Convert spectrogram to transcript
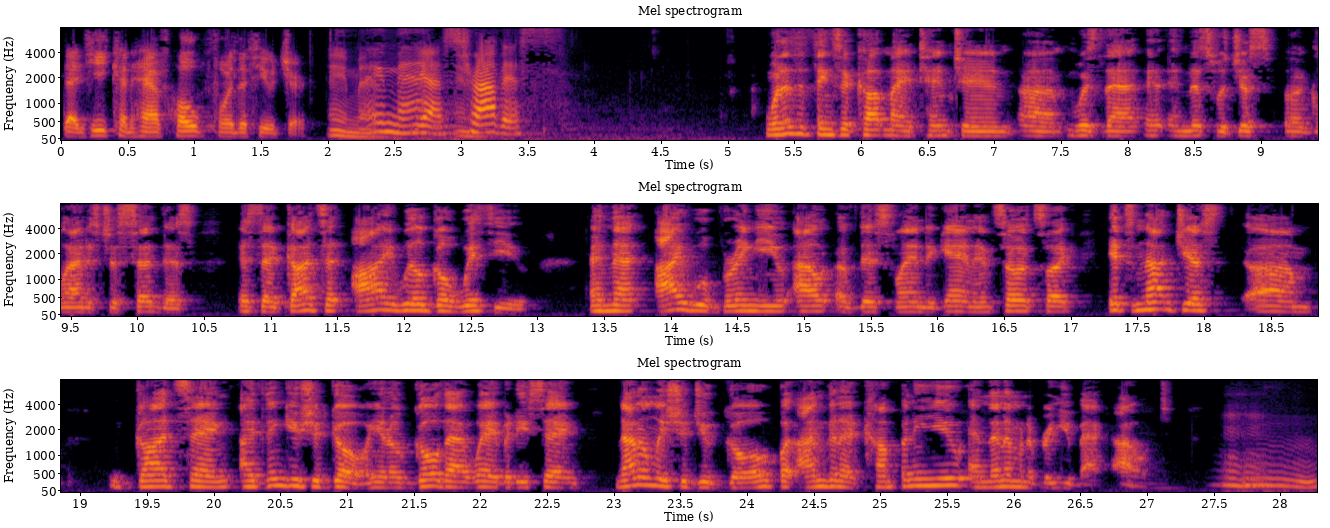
that he can have hope for the future. Amen. Amen. Yes, Travis. One of the things that caught my attention um, was that, and, and this was just uh, Gladys just said this, is that God said, "I will go with you, and that I will bring you out of this land again." And so it's like it's not just um, God saying, "I think you should go," you know, go that way, but He's saying, not only should you go, but I'm going to accompany you, and then I'm going to bring you back out. Mm-hmm.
